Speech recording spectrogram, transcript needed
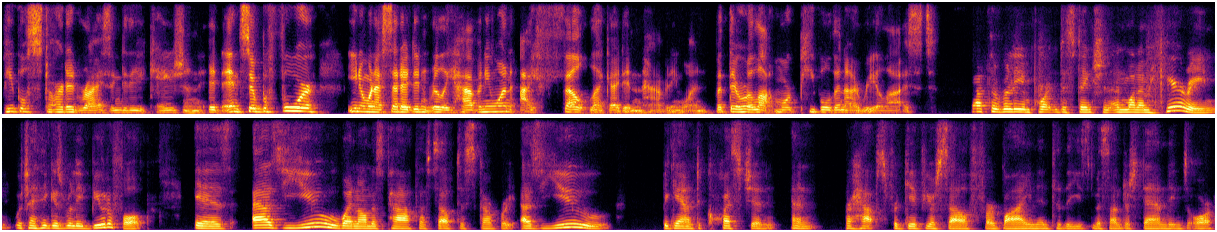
people started rising to the occasion. It, and so before you know when i said i didn't really have anyone i felt like i didn't have anyone but there were a lot more people than i realized. That's a really important distinction. And what i'm hearing which i think is really beautiful is as you went on this path of self-discovery as you began to question and perhaps forgive yourself for buying into these misunderstandings or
